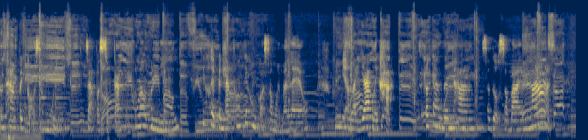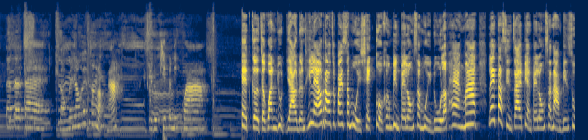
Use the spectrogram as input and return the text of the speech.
ดินทางไปเกาะสมุย จากประสบการณ์ของผู้เล่าคนนี้ ที่เคยเป็นนักท่องเที่ยวของเกาะสมุยมาแล้วไม่มีอะไรยากเลยค่ะเพราะการเดินทางสะดวกสบายมาก แต่แต่แต่เราไม่เล่าให้ฟังหรอกนะไปดูคลิปกันดีกว่า ตุเกิดจากวันหยุดยาวเดือนที่แล้วเราจะไปสมุยเช็คตั๋วเครื่องบินไปลงสมุยดูแล้วแพงมาก เลยตัดสินใจเปลี่ยนไปลงสนามบินสุ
